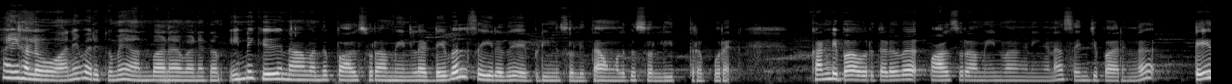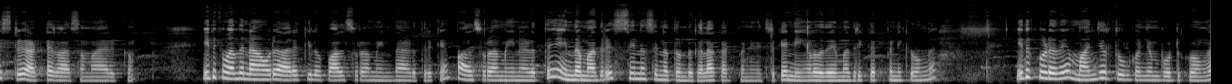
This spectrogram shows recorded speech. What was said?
ஹாய் ஹலோ அனைவருக்குமே அன்பான வணக்கம். இன்றைக்கி நான் வந்து பால் சுறா மீனில் டெவல் செய்கிறது எப்படின்னு சொல்லித்தான் உங்களுக்கு சொல்லி தரப்போகிறேன் கண்டிப்பாக ஒரு தடவை பால் சுறா மீன் வாங்கினீங்கன்னா செஞ்சு பாருங்கள் டேஸ்ட்டு அட்டகாசமாக இருக்கும். இதுக்கு வந்து நான் ஒரு அரை கிலோ பால் சுறா மீன் தான் எடுத்திருக்கேன். பால் சுறா மீன் எடுத்து இந்த மாதிரி சின்ன சின்ன துண்டுகளாக கட் பண்ணி வச்சுருக்கேன். நீங்களும் இதே மாதிரி கட் பண்ணிக்கோங்க. இது கூடவே மஞ்சள் தூள் கொஞ்சம் போட்டுக்கோங்க.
